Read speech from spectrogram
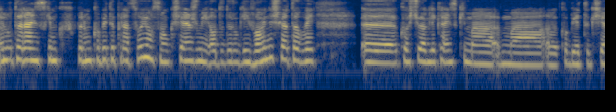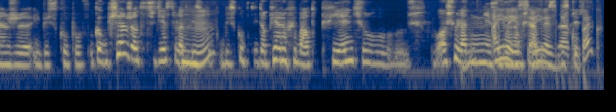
luterańskim, w którym kobiety pracują, są księżmi od II wojny światowej. E, Kościół anglikański ma, ma kobiety, księży i biskupów. Księży od 30 lat, mm -hmm. biskupki dopiero chyba od 5, 8 lat. Nie a ile jest, a ile jest biskupek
